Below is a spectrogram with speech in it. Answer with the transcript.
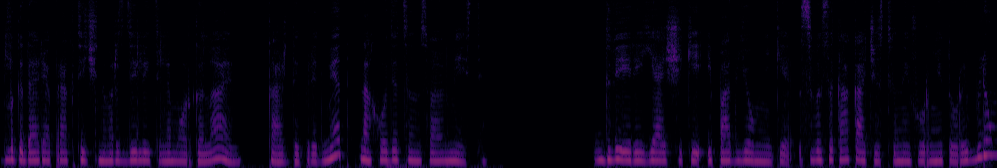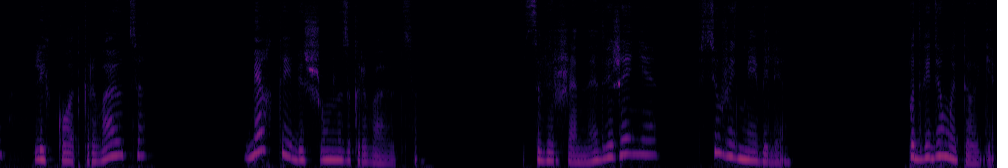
Благодаря практичным разделителям Orgaline каждый предмет находится на своем месте. Двери, ящики и подъемники с высококачественной фурнитурой Bloom легко открываются, мягко и бесшумно закрываются. Совершенное движение всю жизнь мебели. Подведем итоги.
